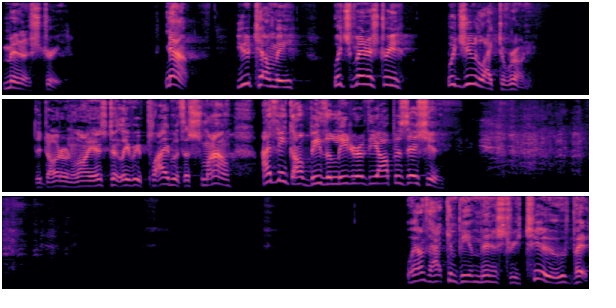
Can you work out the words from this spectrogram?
ministry. Now, you tell me which ministry would you like to run? The daughter in law instantly replied with a smile, I think I'll be the leader of the opposition. Well, that can be a ministry too, but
